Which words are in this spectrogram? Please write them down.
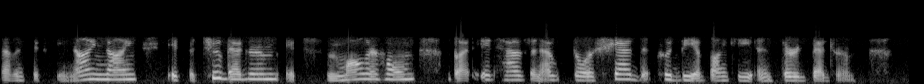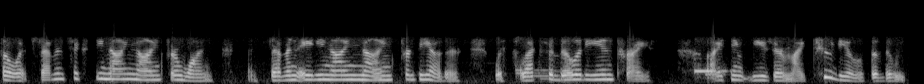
769.9. It's a two bedroom, it's smaller home, but it has an outdoor shed that could be a bunkie and third bedroom. So it's 769.9 for one and 789.9 for the other with flexibility in price. I think these are my two deals of the week.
